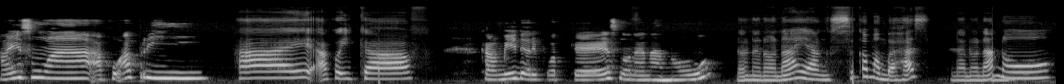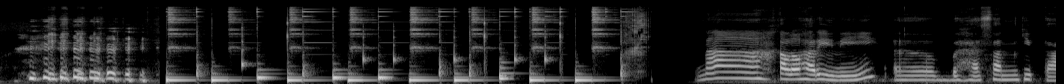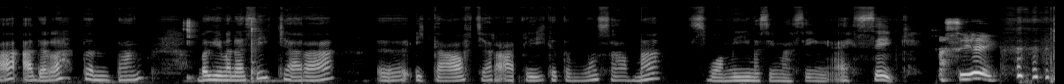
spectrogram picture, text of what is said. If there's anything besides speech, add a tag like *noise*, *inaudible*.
Hai semua, aku Apri. Hai, aku Ikaf. Kami dari podcast Nona Nano. Nona-nona yang suka membahas nano-nano. *laughs* Nah, kalau hari ini eh, bahasan kita adalah tentang bagaimana sih cara eh, Ikaf, cara Apri ketemu sama suami masing-masing. Asik. Asik.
